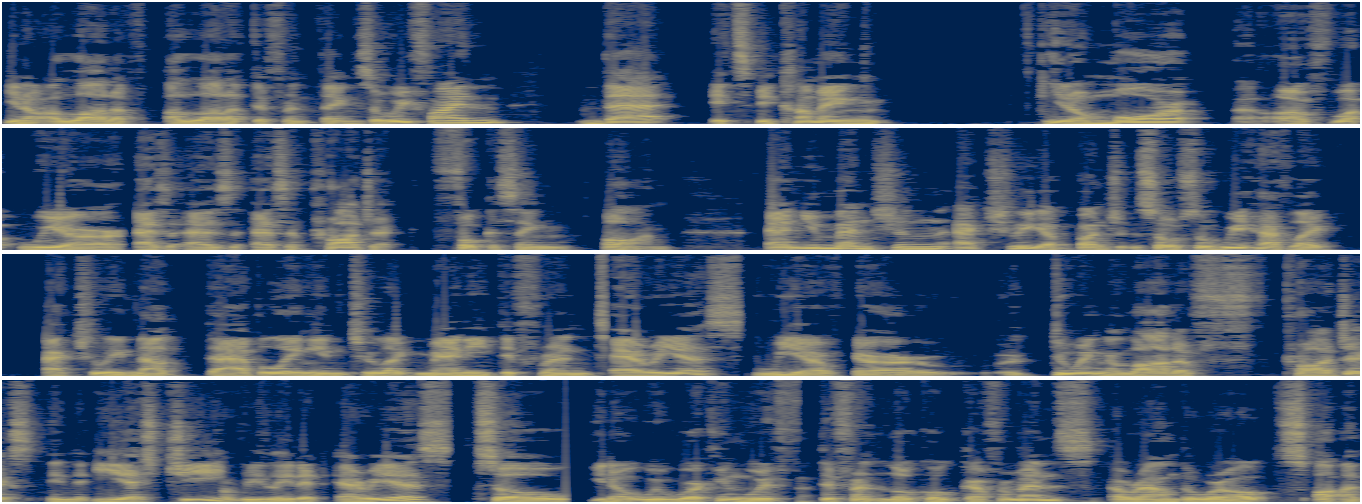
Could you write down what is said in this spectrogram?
you know a lot of a lot of different things. So we find that it's becoming you know more of what we are as as as a project focusing on. And you mentioned actually a bunch of so so we have like actually now dabbling into like many different areas. We are, we are doing a lot of projects in the ESG related areas. So, you know, we're working with different local governments around the world, uh,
